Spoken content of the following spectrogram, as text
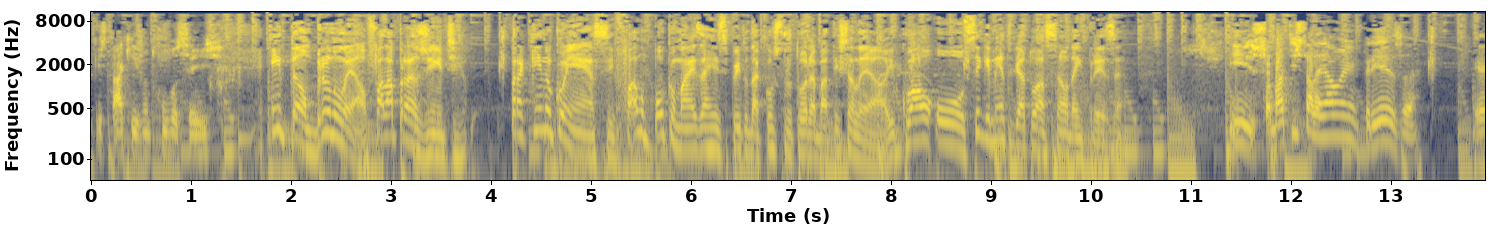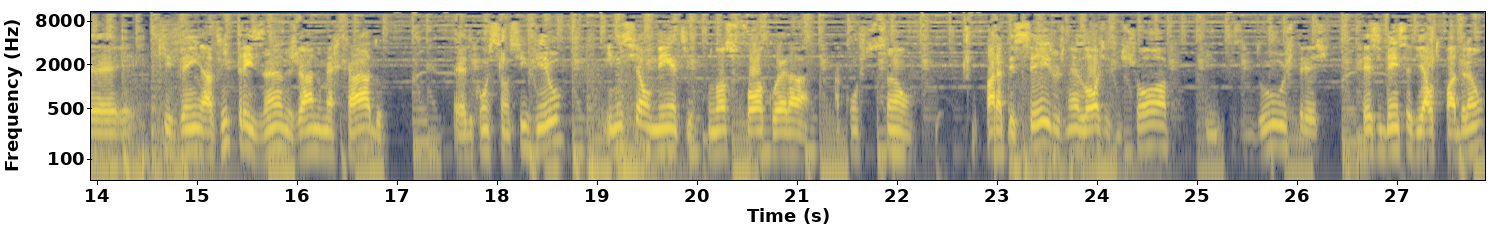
de estar aqui junto com vocês. Então, Bruno Leal, fala pra gente, para quem não conhece, fala um pouco mais a respeito da construtora Batista Leal e qual o segmento de atuação da empresa. Isso, a Batista Leal é uma empresa é, que vem há 23 anos já no mercado é, de construção civil. Inicialmente, o nosso foco era a construção para terceiros, né, lojas em shopping, indústrias, residências de alto padrão,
